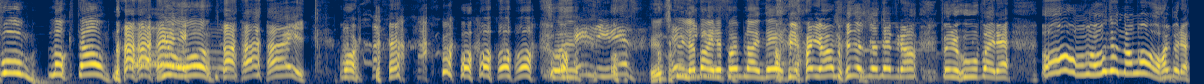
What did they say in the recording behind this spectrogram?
boom! Lockdown! Jo! Hei! Så hun, hun skulle bare på en blind date. Ja, ja, men altså, det er bra, for hun bare å, Han bare.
